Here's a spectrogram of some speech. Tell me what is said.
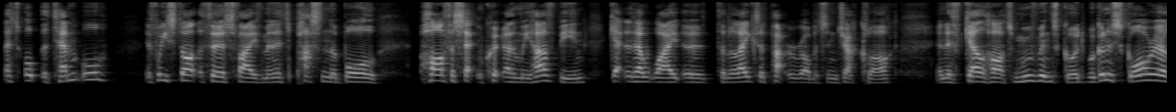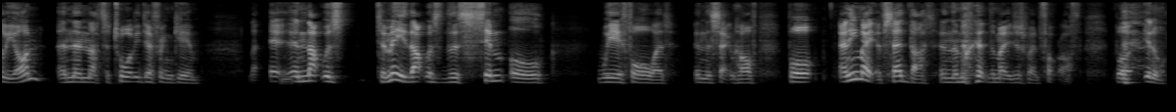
Let's up the tempo. If we start the first five minutes passing the ball half a second quicker than we have been, getting it out wide to, to the likes of Patrick Robertson, Jack Clarke, and if Gelhardt's movement's good, we're going to score early on, and then that's a totally different game. And that was to me, that was the simple way forward in the second half. But and he might have said that, and they might, they might have just went fuck off. But you know,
